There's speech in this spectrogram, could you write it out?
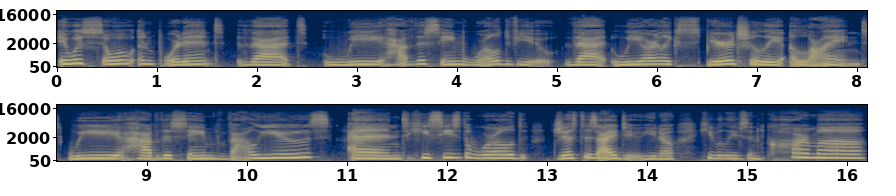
it was so important that we have the same worldview, that we are like spiritually aligned. We have the same values, and he sees the world just as I do. You know, he believes in karma,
